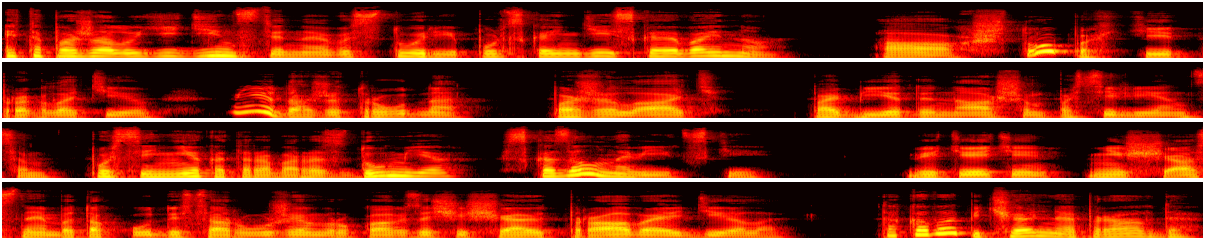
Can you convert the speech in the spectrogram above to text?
Это, пожалуй, единственная в истории польско-индейская война. Ах, что пыхтит проглотил. Мне даже трудно пожелать победы нашим поселенцам. После некоторого раздумья сказал Новицкий. Ведь эти несчастные батакуды с оружием в руках защищают правое дело. Такова печальная правда.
